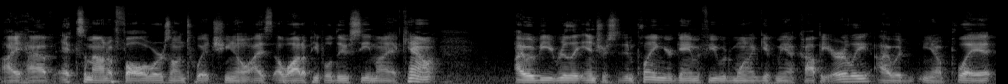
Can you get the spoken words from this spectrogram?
i have x amount of followers on twitch you know I, a lot of people do see my account i would be really interested in playing your game if you would want to give me a copy early i would you know play it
